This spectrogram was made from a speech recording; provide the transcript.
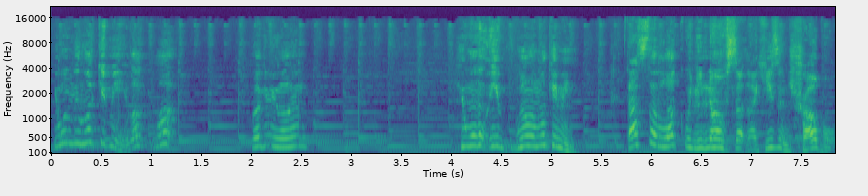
He won't even look at me. Look, look. Look at me, William. He won't even, William, look at me. That's the look when you know so, like he's in trouble.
